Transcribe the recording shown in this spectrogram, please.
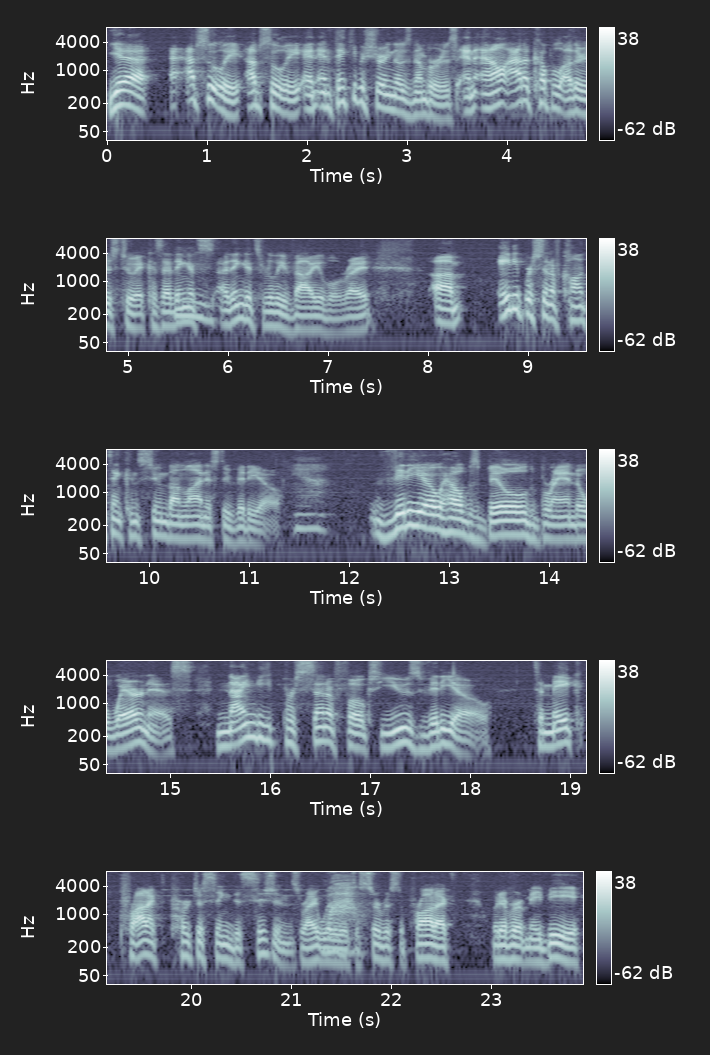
Yeah, absolutely, absolutely, and and thank you for sharing those numbers. And, and I'll add a couple others to it because I think mm. it's I think it's really valuable, right? Um, 80% of content consumed online is through video. Yeah. Video helps build brand awareness. 90% of folks use video to make product purchasing decisions, right? Whether wow. it's a service or product, whatever it may be.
